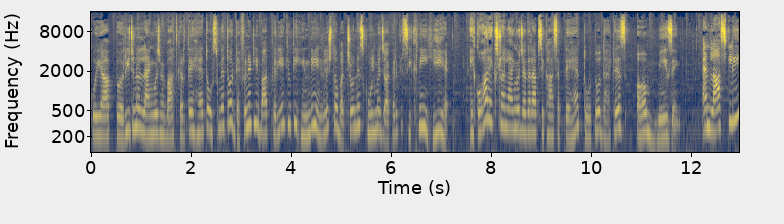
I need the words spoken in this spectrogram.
कोई आप रीजनल लैंग्वेज में बात करते हैं तो उसमें तो डेफिनेटली बात करिए, क्योंकि हिंदी इंग्लिश तो बच्चों ने स्कूल में जाकर के सीखनी ही है। एक और एक्स्ट्रा लैंग्वेज अगर आप सिखा सकते हैं तो तो that is amazing and lastly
